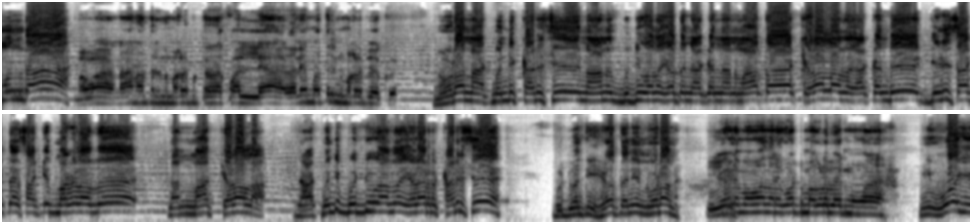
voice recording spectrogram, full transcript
ಮುಂದ? ಮಾವ ನಾನಂತ ನಿನ್ ಮಗಳ ಬಿಟ್ಟರ ಕೊಲ್ಲ ಅದನ್ನೇ ನನಗೆ ಮಾತ್ರ ನಿನ್ ಮಗಳ ಬೇಕು. ನೋಡ ನಾಲ್ಕು ಮಂದಿ ಕರೆಸಿ ನಾನು ಬುದ್ಧಿವಾದ ಹೇಳ್ತೇನೆ ಯಾಕಂದ್ರೆ ನನ್ನ ಮಾತ ಕೇಳಲ್ಲ ಅದ. ಯಾಕಂದ್ರೆ ಗಿಳಿ ಸಾಕ್ತಾ ಸಾಕಿದ ಮಗಳದು ನನ್ನ ಮಾತು ಕೇಳಲ್ಲ. ನಾಲ್ಕು ಮಂದಿ ಬುದ್ಧಿವಾದ ಹೇಳಾರ ಕರೆಸಿ ಬುದ್ಧಿವಂತಿ ಹೇಳ್ತಾನೆ ನೋಡೋಣ. ಹೇಳಿ ಮಾವ ನನಗೆ ಒಟ್ಟು ಮಗಳು ಬೇಕು ಮಾವ. ನೀ ಹೋಗಿ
